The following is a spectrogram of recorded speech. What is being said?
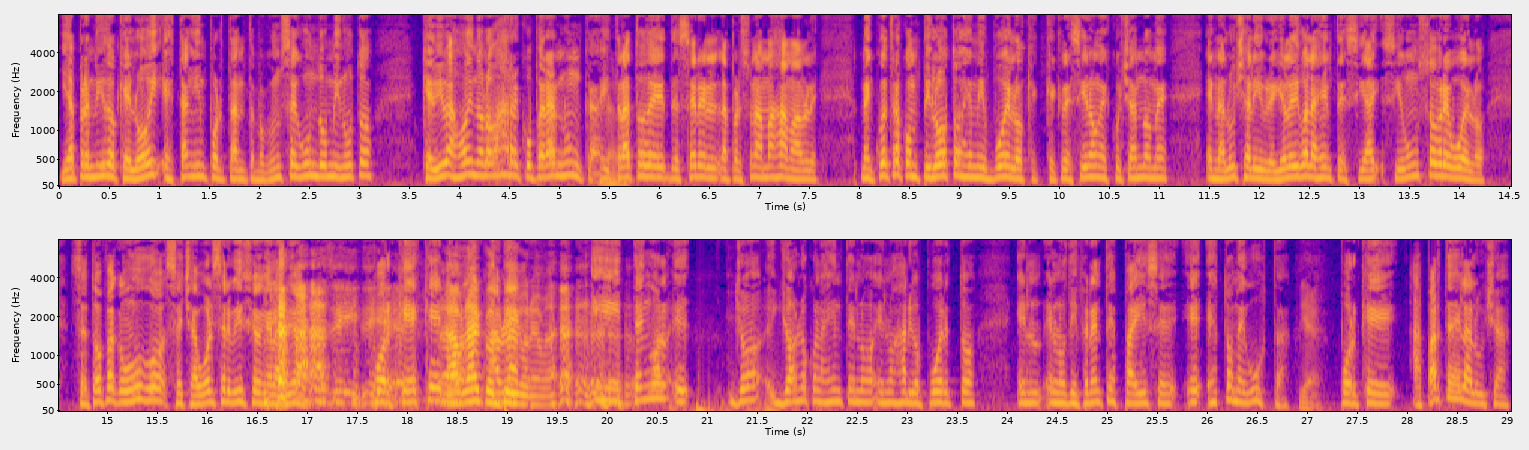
y he aprendido que el hoy es tan importante, porque un segundo, un minuto que vivas hoy no lo vas a recuperar nunca. Y trato de, de ser el- la persona más amable. Me encuentro con pilotos en mis vuelos que, que crecieron escuchándome en la lucha libre. Yo le digo a la gente, si, hay, si un sobrevuelo se topa con Hugo, se chavó el servicio en el avión. Sí, sí. Porque es que... Hablar contigo, hablar- nada más. y tengo eh, yo yo hablo con la gente en, los- en los aeropuertos en, en los diferentes países E- esto me gusta Yeah. porque aparte de la lucha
